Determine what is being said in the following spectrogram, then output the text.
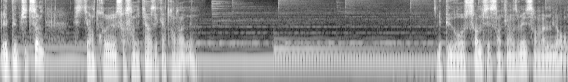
Les plus petites sommes, c'était entre 75 et 80 000. Les plus grosses sommes, c'est 115 000, 120 000 euros.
